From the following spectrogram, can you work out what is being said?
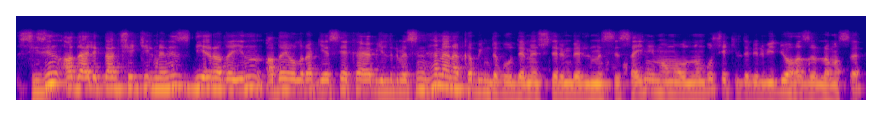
Sizin adaylıktan çekilmeniz diğer adayın aday olarak YSK'ya bildirmesinin hemen akabinde bu demeçlerin verilmesi, Sayın İmamoğlu'nun bu şekilde bir video hazırlaması,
